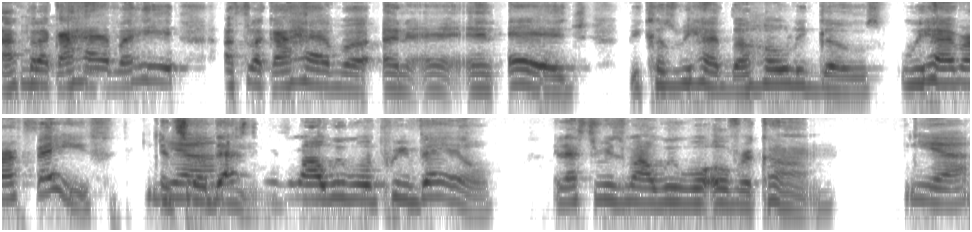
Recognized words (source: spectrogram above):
I feel like I have a head. I feel like I have a, an an edge because we have the Holy Ghost. We have our faith, and so that's the reason why we will prevail, and that's the reason why we will overcome. Yeah.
